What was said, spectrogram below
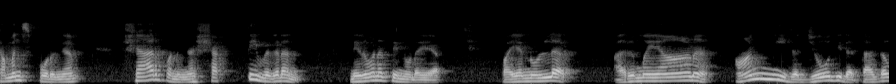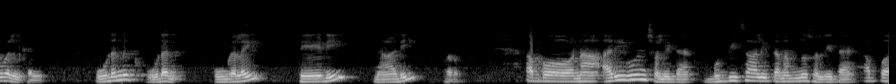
கமெண்ட்ஸ் போடுங்க ஷேர் பண்ணுங்கள் சக்தி விகடன் நிறுவனத்தினுடைய பயனுள்ள அருமையான ஆன்மீக ஜோதிட தகவல்கள் உடனுக்கு உடன் உங்களை தேடி நாடி வரும். அப்போது நான் அறிவுன்னு சொல்லிட்டேன் புத்திசாலித்தனம்னு சொல்லிட்டேன். அப்போ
